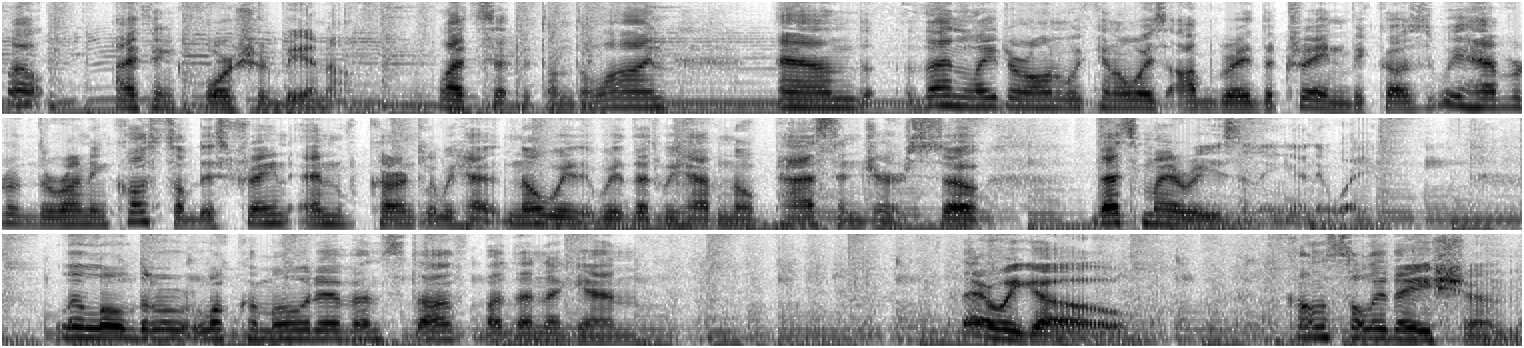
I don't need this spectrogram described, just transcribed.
well, I think four should be enough. Let's set it on the line, and then later on we can always upgrade the train because we have the running costs of this train, and currently we have no we, that we have no passengers. So that's my reasoning anyway. Little older locomotive and stuff, but then again, there we go. Consolidation.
